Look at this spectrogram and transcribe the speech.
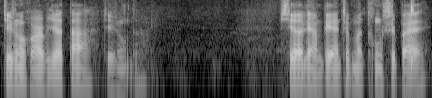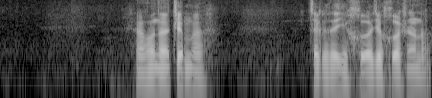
这种环比较大，这种的需要两边这么同时掰，然后呢，这么再给它一合就合上了，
